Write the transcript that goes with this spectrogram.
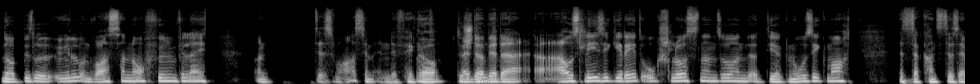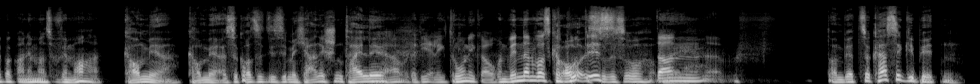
noch ein bisschen Öl und Wasser nachfüllen vielleicht. Und das war's im Endeffekt. Ja, das Weil da wird ein Auslesegerät angeschlossen und so und eine Diagnose gemacht. Also da kannst du selber gar nicht mehr so viel machen. Kaum mehr, kaum mehr. Also gerade so diese mechanischen Teile. Ja, oder die Elektronik auch. Und wenn dann was oh, kaputt ist, sowieso, nee. dann äh, dann wird zur Kasse gebeten.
